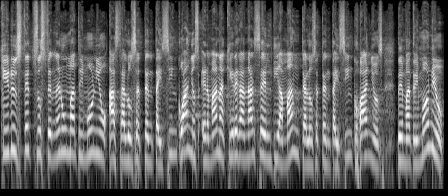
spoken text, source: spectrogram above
¿Quiere usted sostener un matrimonio hasta los 75 años? Hermana, ¿quiere ganarse el diamante a los 75 años de matrimonio?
